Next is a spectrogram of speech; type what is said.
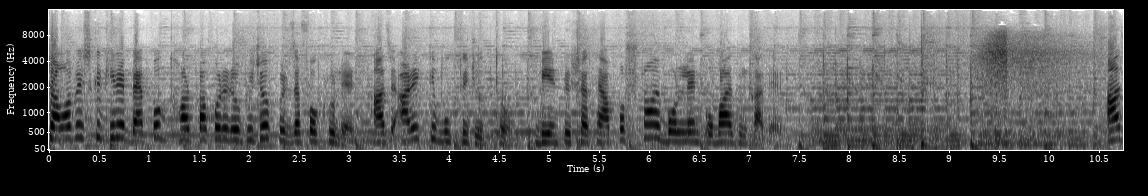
সমাবেশকে ঘিরে ব্যাপক ধরপাকড়ের অভিযোগ মির্জা ফখরুলের। আজ আরেকটি মুক্তিযুদ্ধ। বিএনপির সাথে আপোষ নয় বললেন ওবায়দুল কাদের। আজ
